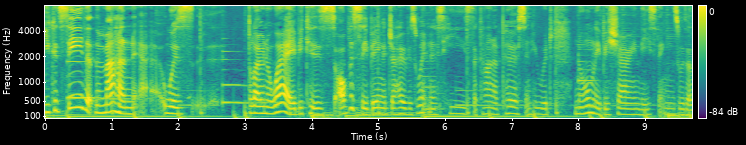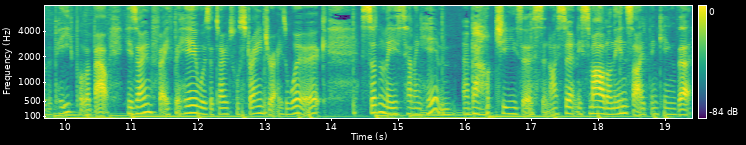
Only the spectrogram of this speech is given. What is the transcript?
You could see that the man uh, was blown away because obviously being a Jehovah's Witness, he's the kind of person who would normally be sharing these things with other people about his own faith. But here was a total stranger at his work, suddenly telling him about Jesus. And I certainly smiled on the inside, thinking that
